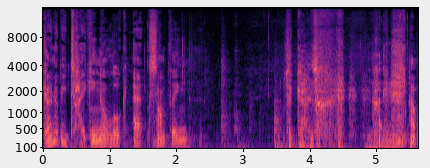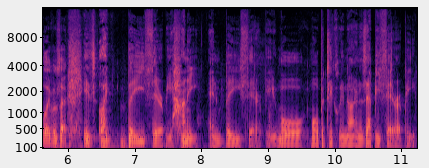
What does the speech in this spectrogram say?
Going to be taking a look at something that goes. I can't believe it was that. It's like bee therapy, honey and bee therapy, more more particularly known as apitherapy.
